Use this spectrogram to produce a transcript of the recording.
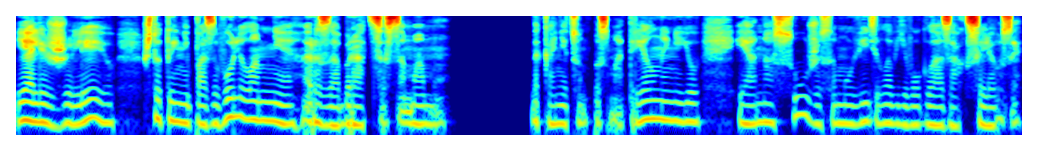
Я лишь жалею, что ты не позволила мне разобраться самому. Наконец он посмотрел на нее, и она с ужасом увидела в его глазах слезы.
